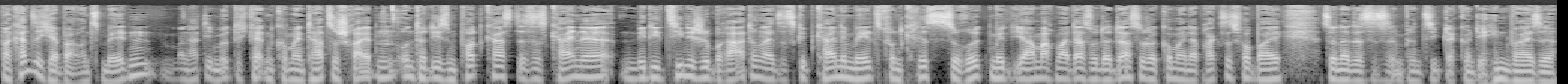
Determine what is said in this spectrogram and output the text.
Man kann sich ja bei uns melden. Man hat die Möglichkeit, einen Kommentar zu schreiben unter diesem Podcast. Es ist keine medizinische Beratung, also es gibt keine Mails von Chris zurück mit, ja, mach mal das oder das oder komm mal in der Praxis vorbei, sondern das ist im Prinzip, da könnt ihr Hinweise,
